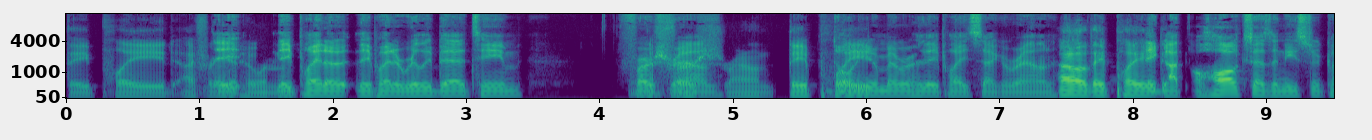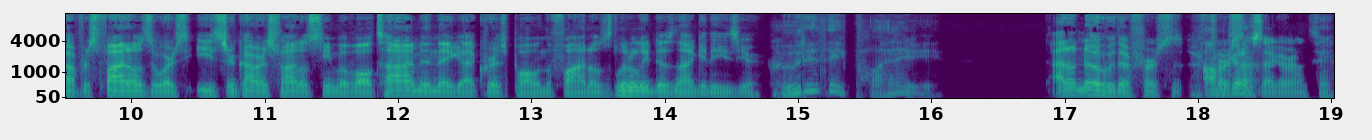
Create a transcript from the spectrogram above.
They played. I They forget who in they played a they played a really bad team in the first, round. round. They Don't played. even remember who they played second round. oh, they played They got the Hawks as an Eastern Conference Finals, the worst Eastern Conference Finals team of all time, and they got Chris Paul in the finals. Literally does not get easier. who did they play? I don't know who their first I'm first gonna- and second round team.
